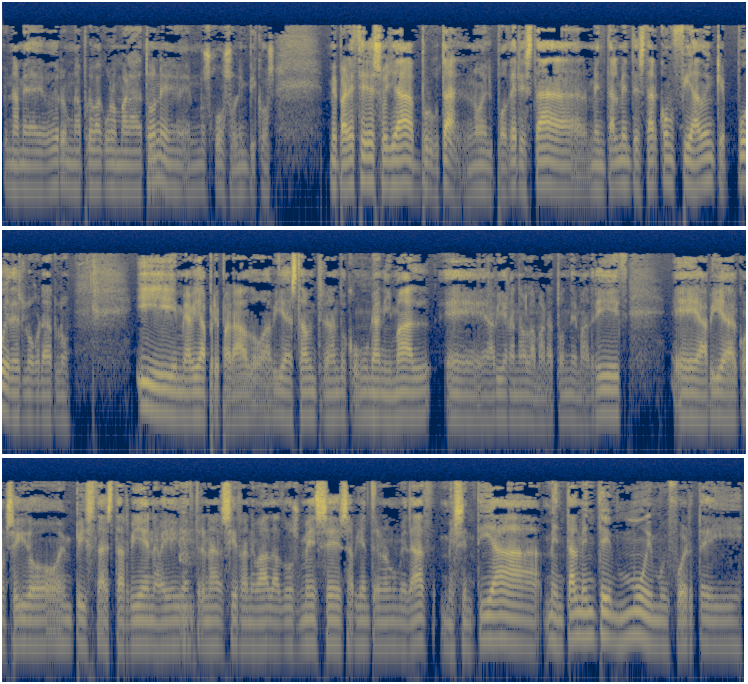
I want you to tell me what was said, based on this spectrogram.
una medalla una prueba con un maratón en, en, unos Juegos Olímpicos. Me parece eso ya brutal, ¿no? El poder estar mentalmente estar confiado en que puedes lograrlo. Y me había preparado, había estado entrenando como un animal, eh, había ganado la maratón de Madrid, eh, había conseguido en pista estar bien, había ido a entrenar a Sierra Nevada dos meses, había entrenado en humedad, me sentía mentalmente muy, muy fuerte y,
